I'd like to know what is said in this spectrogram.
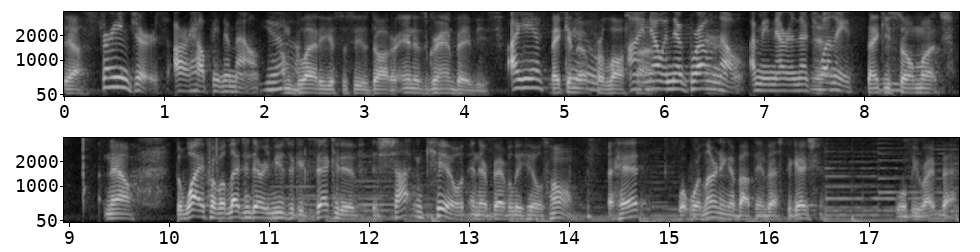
Yeah. strangers, are helping him out. Yeah. I'm glad he gets to see his daughter and his grandbabies. I guess Making up for lost time. I know, and they're grown Yeah. though. I mean, they're in their Yeah. twenties. Thank you so much. Now, the wife of a legendary music executive is shot and killed in their Beverly Hills home. Ahead, what we're learning about the investigation. We'll be right back.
